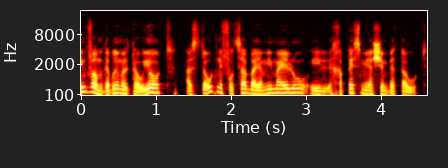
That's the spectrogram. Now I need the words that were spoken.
אם כבר מדברים על טעויות, אז טעות נפוצה בימים האלו היא לחפש מי אשם בטעות.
